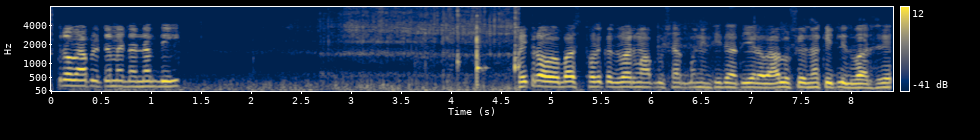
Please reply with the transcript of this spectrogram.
મિત્રો આપણે ટમેટા નાખી દઈએ. મિત્રો, બસ થોડીક જ વારમાં આપણું શાક બની દીધા તૈયાર હવે આલુ સેવ નાખી એટલી જ વાર છે.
